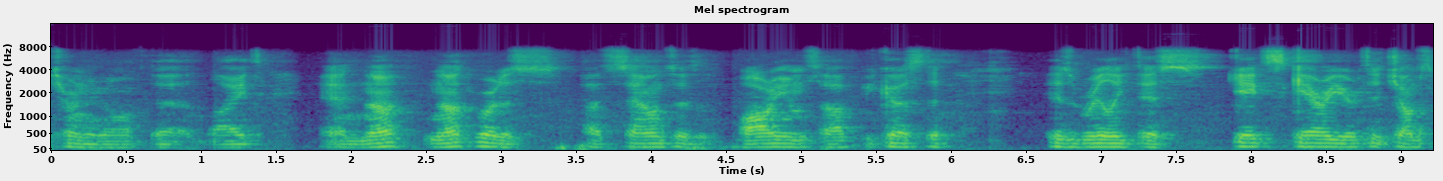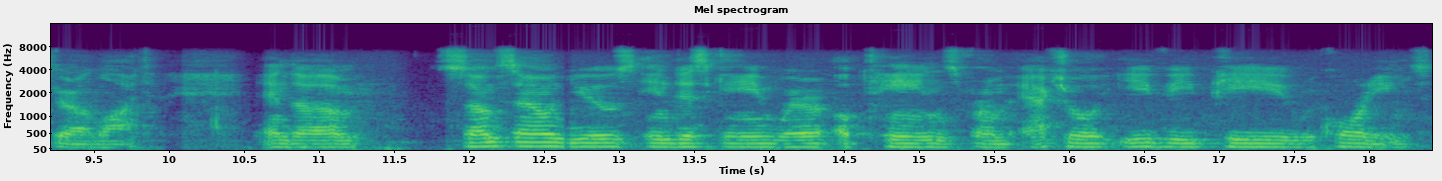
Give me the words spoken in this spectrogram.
turning off the light and not not where the uh, sounds of volumes up because the is really this gave scarier to jump scare a lot. And um, some sound used in this game were obtained from actual EVP recordings.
